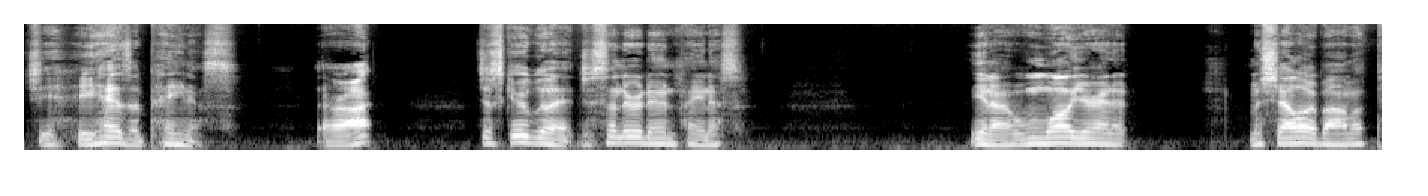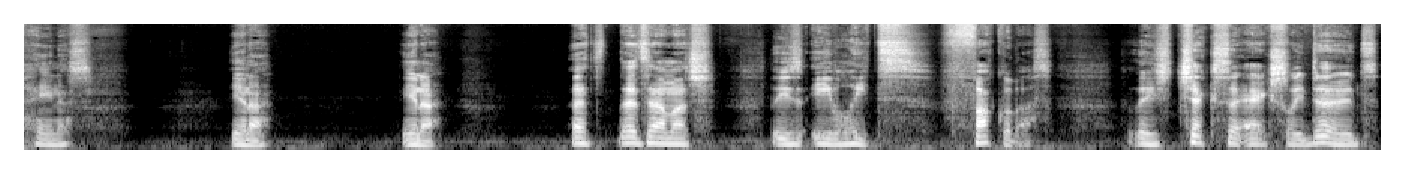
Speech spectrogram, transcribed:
She he has a penis. All right. Just Google that. Jacinda Ardern penis you know, while you're at it, Michelle Obama, penis. You know, you know, that's that's how much these elites fuck with us. These chicks are actually dudes,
